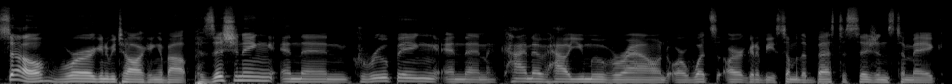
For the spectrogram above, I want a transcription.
So, we're going to be talking about positioning and then grouping and then kind of how you move around or what's are going to be some of the best decisions to make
